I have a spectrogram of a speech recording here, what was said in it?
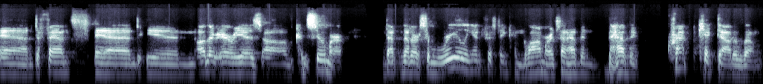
and defense and in other areas of consumer that, that are some really interesting conglomerates and have been have the crap kicked out of them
